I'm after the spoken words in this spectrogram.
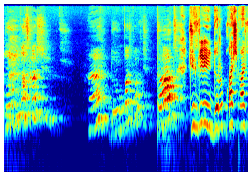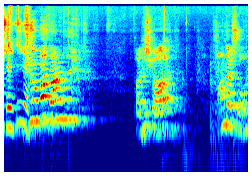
Durum kaç kaç? He? Durum kaç kaç? Kaç? Çünkü durup kaç kaç dedi ya. Devam edelim. Talişka. Anderson.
